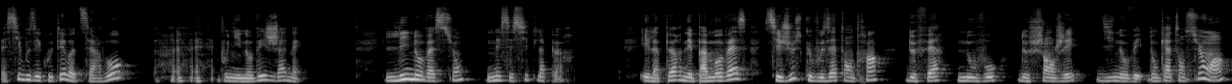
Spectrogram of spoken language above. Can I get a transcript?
Ben, si vous écoutez votre cerveau, vous n'innovez jamais. L'innovation nécessite la peur. Et la peur n'est pas mauvaise, c'est juste que vous êtes en train de faire nouveau, de changer, d'innover. Donc attention, hein,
